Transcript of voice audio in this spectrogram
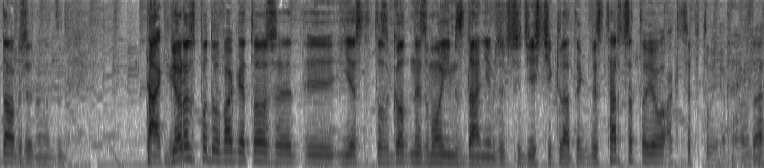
dobrze. No. Tak. Biorąc pod uwagę to, że y, jest to zgodne z moim zdaniem, że 30 klatek wystarcza, to ją akceptuję, prawda?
